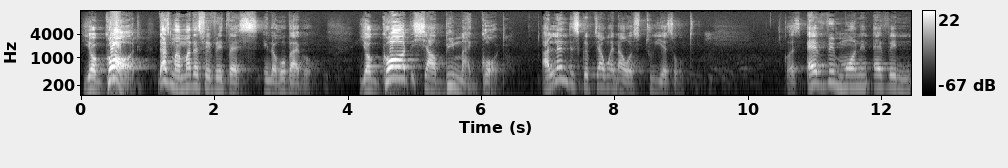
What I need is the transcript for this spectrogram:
Your God, that's my mother's favorite verse in the whole Bible. Your God shall be my God. I learned the scripture when I was two years old. Because every morning, every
